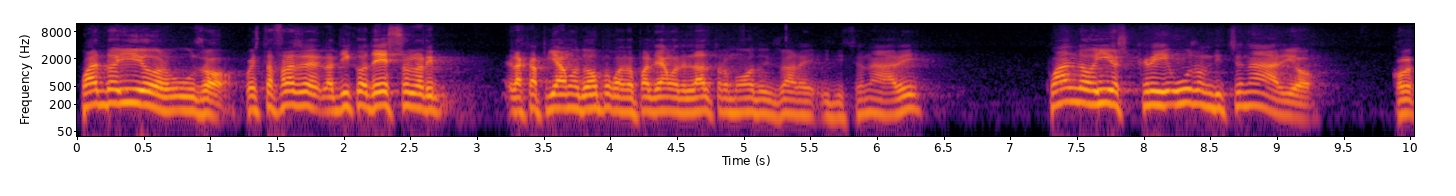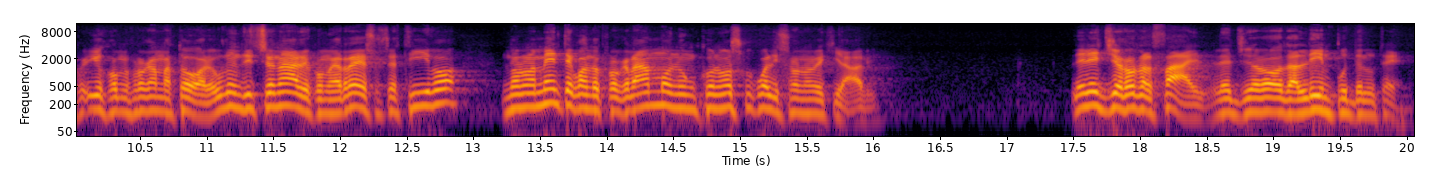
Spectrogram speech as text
Quando io uso, questa frase la dico adesso, la, la capiamo dopo quando parliamo dell'altro modo di usare i dizionari, quando io uso un dizionario come, io come programmatore, uso un dizionario come array associativo, normalmente quando programmo non conosco quali sono le chiavi. Le leggerò dal file, leggerò dall'input dell'utente.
